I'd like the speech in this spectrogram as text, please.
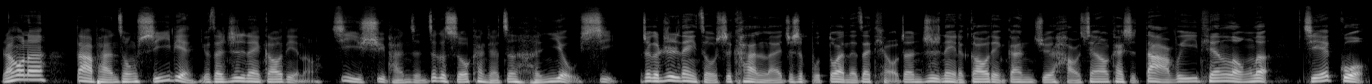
然后呢，大盘从十一点又在日内高点哦，继续盘整，这个时候看起来真的很有戏。这个日内走势看来就是不断的在挑战日内的高点，感觉好像要开始大 V 天龙了。结果。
